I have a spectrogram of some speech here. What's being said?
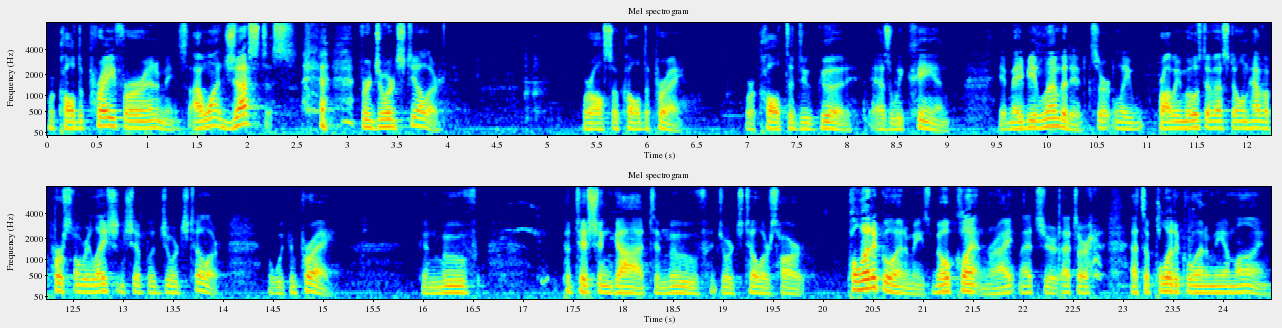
We're called to pray for our enemies. I want justice for George Tiller. We're also called to pray. We're called to do good as we can. It may be limited. Certainly, probably most of us don't have a personal relationship with George Tiller, but we can pray. We can move petition God to move George Tiller's heart. Political enemies, Bill Clinton, right? That's, your, that's, our, that's a political enemy of mine.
